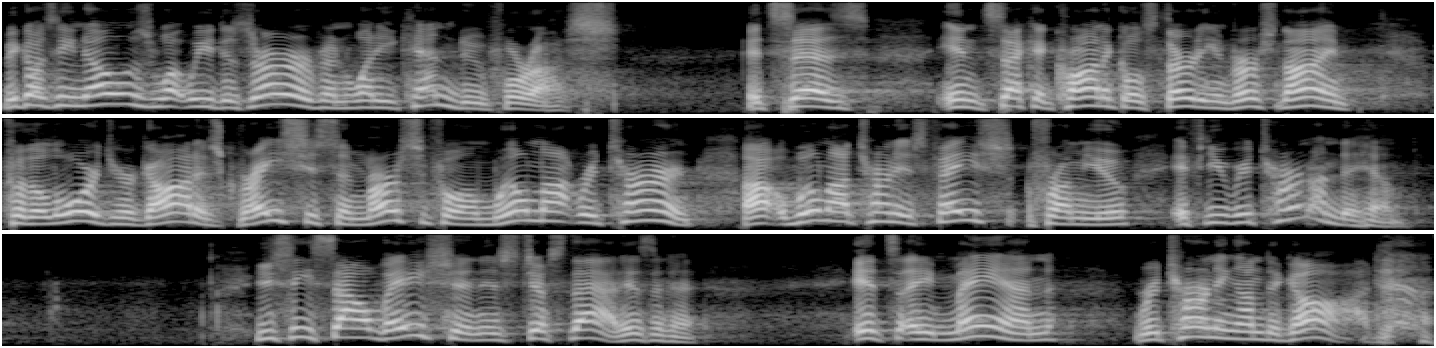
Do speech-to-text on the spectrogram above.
because he knows what we deserve and what he can do for us. It says in Second Chronicles 30 and verse 9, for the Lord your God is gracious and merciful and will not return, uh, will not turn his face from you if you return unto him. You see, salvation is just that, isn't it? It's a man returning unto God.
